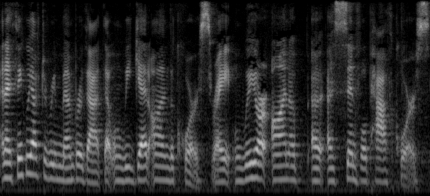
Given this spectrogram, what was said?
And I think we have to remember that, that when we get on the course, right, when we are on a, a, a sinful path course,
